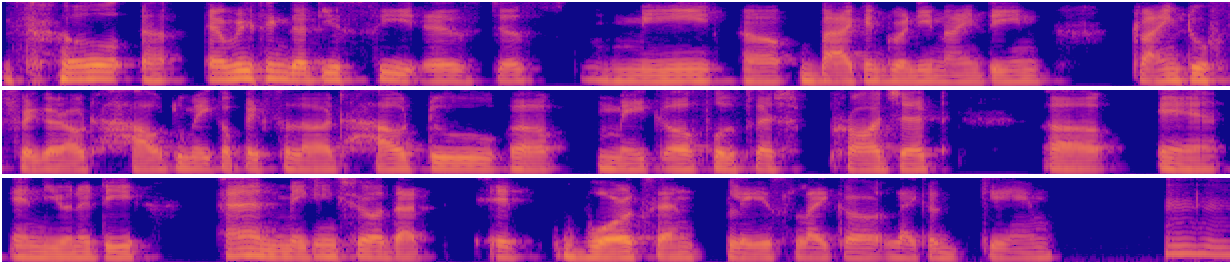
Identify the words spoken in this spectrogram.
So uh, everything that you see is just me uh, back in 2019 trying to figure out how to make a pixel art, how to uh, make a full-fledged project uh, in, in Unity, and making sure that it works and plays like a like a game. hmm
